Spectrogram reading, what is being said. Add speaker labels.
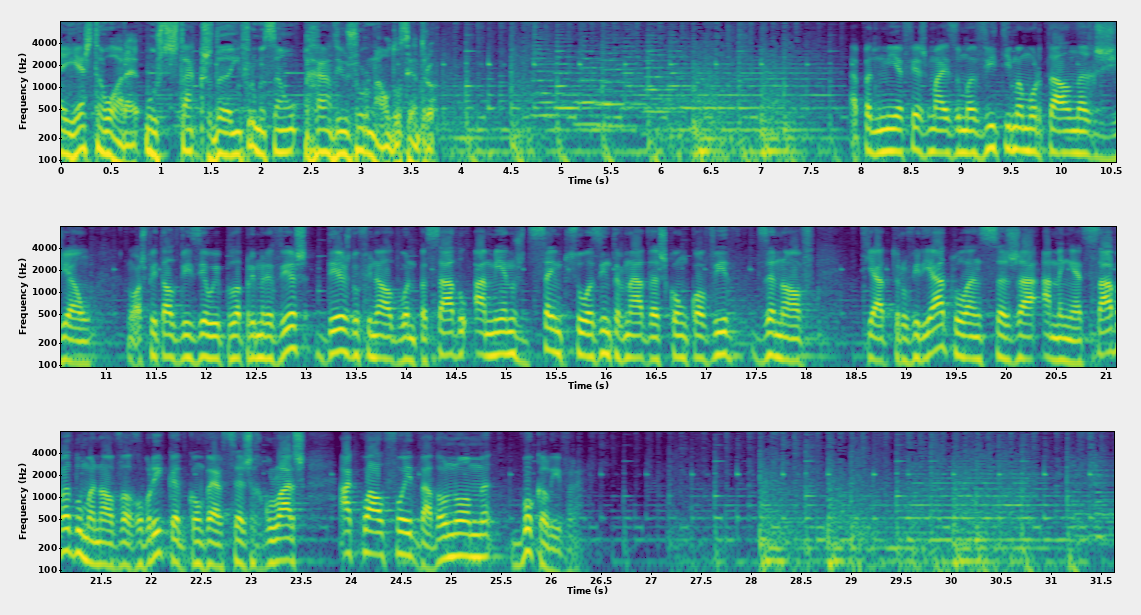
Speaker 1: A esta hora, os destaques da Informação Rádio Jornal do Centro.
Speaker 2: A pandemia fez mais uma vítima mortal na região. No Hospital de Viseu e pela primeira vez, desde o final do ano passado, há menos de 100 pessoas internadas com Covid-19. Teatro Viriato lança já amanhã sábado uma nova rubrica de conversas regulares, à qual foi dado o nome Boca Livre.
